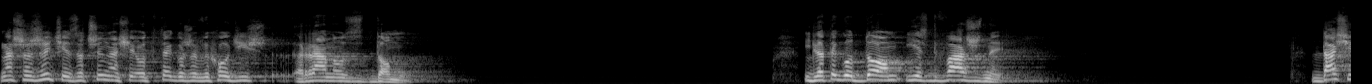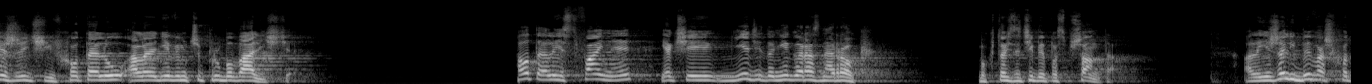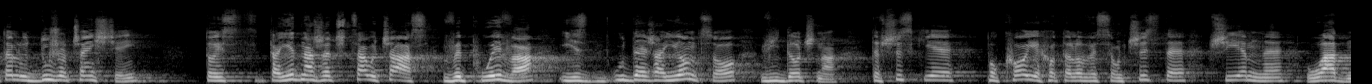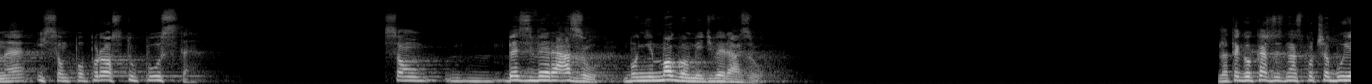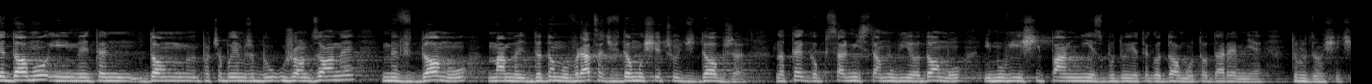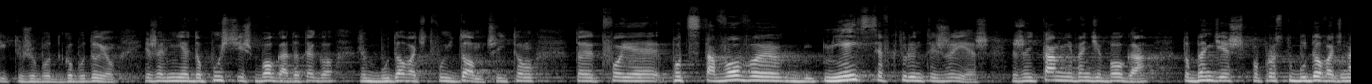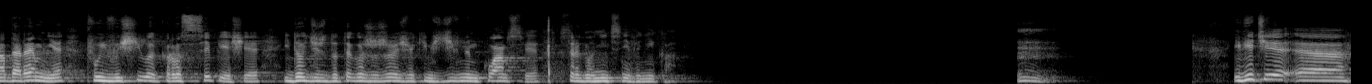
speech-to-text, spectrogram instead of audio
Nasze życie zaczyna się od tego, że wychodzisz rano z domu. I dlatego dom jest ważny. Da się żyć w hotelu, ale nie wiem, czy próbowaliście. Hotel jest fajny, jak się jedzie do niego raz na rok, bo ktoś za ciebie posprząta. Ale jeżeli bywasz w hotelu dużo częściej, to jest ta jedna rzecz cały czas wypływa i jest uderzająco widoczna. Te wszystkie pokoje hotelowe są czyste, przyjemne, ładne i są po prostu puste. Są bez wyrazu, bo nie mogą mieć wyrazu. Dlatego każdy z nas potrzebuje domu i my ten dom potrzebujemy, żeby był urządzony. My w domu mamy do domu wracać, w domu się czuć dobrze. Dlatego psalmista mówi o domu i mówi, jeśli Pan nie zbuduje tego domu, to daremnie trudzą się ci, którzy go budują. Jeżeli nie dopuścisz Boga do tego, żeby budować Twój dom, czyli to, Twoje podstawowe miejsce, w którym Ty żyjesz, jeżeli tam nie będzie Boga, to będziesz po prostu budować nadaremnie, twój wysiłek rozsypie się i dojdziesz do tego, że żyłeś w jakimś dziwnym kłamstwie, z którego nic nie wynika. I wiecie, e...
